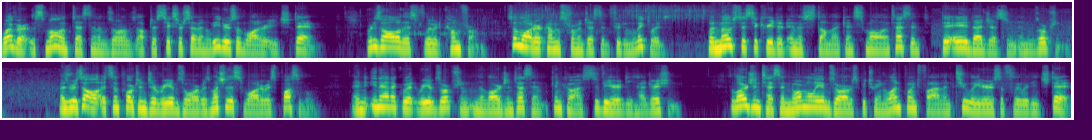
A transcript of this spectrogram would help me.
However, the small intestine absorbs up to 6 or 7 liters of water each day. Where does all of this fluid come from? Some water comes from ingested food and liquids, but most is secreted in the stomach and small intestine to aid digestion and absorption. As a result, it's important to reabsorb as much of this water as possible, and inadequate reabsorption in the large intestine can cause severe dehydration. The large intestine normally absorbs between 1.5 and 2 liters of fluid each day,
